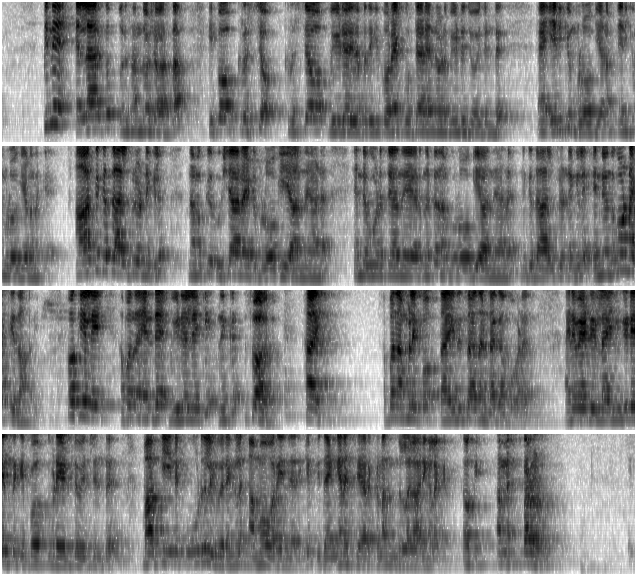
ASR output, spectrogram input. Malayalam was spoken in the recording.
പിന്നെ എല്ലാവർക്കും ഒരു സന്തോഷ വാർത്ത. ഇപ്പോൾ ക്രിസ്റ്റോ ക്രിസ്റ്റോ വീഡിയോ ചെയ്തപ്പോഴത്തേക്ക് കുറേ കൂട്ടുകാർ എന്നോട് വീണ്ടും ചോദിച്ചിട്ടുണ്ട്. എനിക്കും വ്ളോഗ് ചെയ്യണം എനിക്കും വ്ളോഗ് ചെയ്യണം എന്നൊക്കെ. ആർക്കൊക്കെ താല്പര്യം ഉണ്ടെങ്കിലും നമുക്ക് ഉഷാറായിട്ട് ബ്ലോഗ് ചെയ്യാവുന്നതാണ്. എന്റെ കൂടെ ചേർന്ന് ചേർന്നിട്ട് നമുക്ക് ബ്ലോഗ് ചെയ്യാവുന്നതാണ്. നിങ്ങൾക്ക് താല്പര്യം ഉണ്ടെങ്കിൽ എന്നെ ഒന്ന് കോൺടാക്ട് ചെയ്താൽ മതി. ഓക്കെ അല്ലേ? അപ്പം എന്റെ വീഡിയോയിലേക്ക് നിങ്ങൾക്ക് സ്വാഗതം. ഹായ് അപ്പം നമ്മളിപ്പോൾ തൈര് സാധനം ഉണ്ടാക്കാൻ പോവാണ്. അതിന് വേണ്ടിയുള്ള ഇൻഗ്രീഡിയൻസ് ഒക്കെ ഇപ്പോൾ ഇവിടെ എടുത്തു വെച്ചിട്ടുണ്ട്. ബാക്കി ഇതിന്റെ കൂടുതൽ വിവരങ്ങൾ അമ്മ പറയുന്നതായിരിക്കും. ഇതെങ്ങനെ ചേർക്കണം എന്നുള്ള കാര്യങ്ങളൊക്കെ. ഓക്കെ അമ്മ പറഞ്ഞോളൂ.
